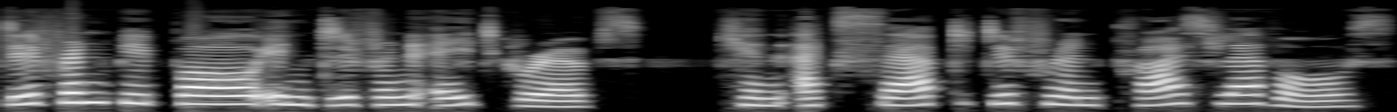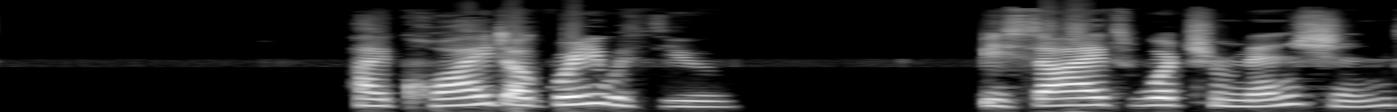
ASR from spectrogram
different people in different age groups can accept different price levels. I quite agree with you. Besides what you mentioned,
